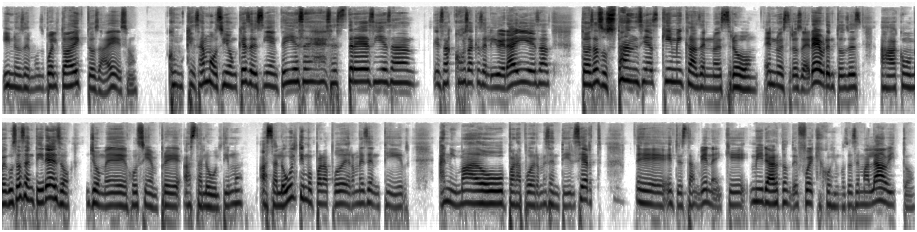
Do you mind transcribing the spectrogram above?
Y nos hemos vuelto adictos a eso. Como que esa emoción que se siente y ese, ese estrés y esa, esa cosa que se libera ahí, esas todas esas sustancias químicas en nuestro, en nuestro cerebro. Entonces, ah, como me gusta sentir eso, yo me dejo siempre hasta lo último, hasta lo último para poderme sentir animado, para poderme sentir cierto. Eh, entonces también hay que mirar dónde fue que cogimos ese mal hábito,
